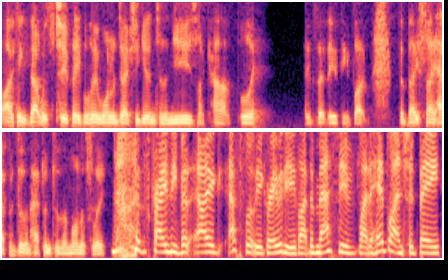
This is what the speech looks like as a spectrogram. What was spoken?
I think that was two people who wanted to actually get into the news. I can't believe that anything like that they say happened to them happened to them honestly. It's crazy but i absolutely agree with you. Like the massive like the headline should be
